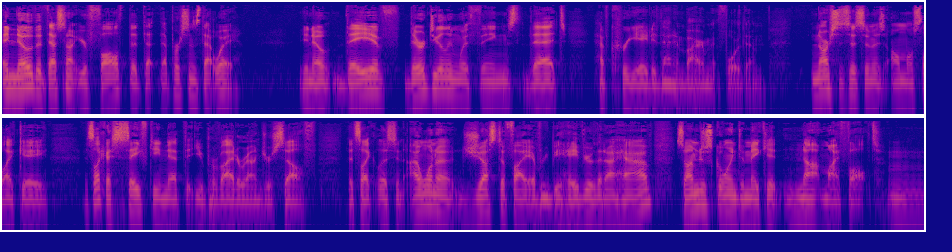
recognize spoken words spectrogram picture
and know that that's not your fault that, that that person's that way. You know, they have they're dealing with things that have created that environment for them. Narcissism is almost like a it's like a safety net that you provide around yourself. It's like, listen, I want to justify every behavior that I have, so I'm just going to make it not my fault. Mm.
